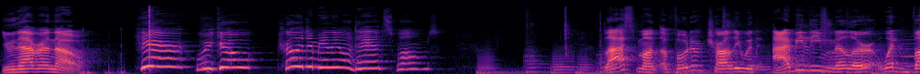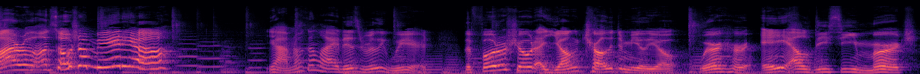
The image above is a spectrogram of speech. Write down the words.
You never know. Here we go. Charli D'Amelio Dance Moms. Last month, a photo of Charli with Abby Lee Miller went viral on social media. Yeah, I'm not gonna lie, it is really weird. The photo showed a young Charli D'Amelio wearing her ALDC merch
